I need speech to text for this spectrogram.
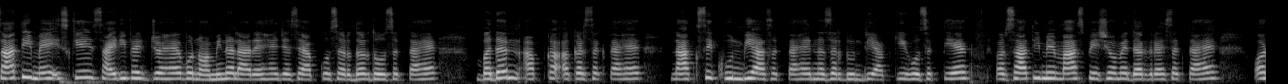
साथ ही में इसके साइड इफ़ेक्ट जो है वो नॉमिनल आ रहे हैं। जैसे आपको सर दर्द हो सकता है बदन आपका अकर सकता है, नाक से खून भी आ सकता है, नज़र धुंधली आपकी हो सकती है और साथ ही में मांसपेशियों में दर्द रह सकता है और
